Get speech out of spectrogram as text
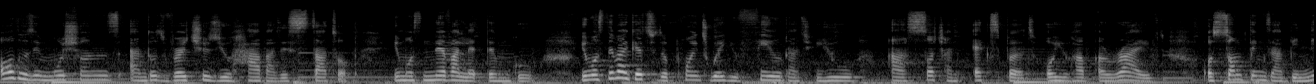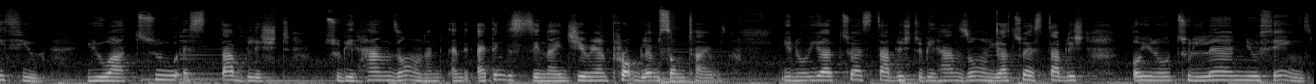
all those emotions and those virtues you have as a startup, you must never let them go. You must never get to the point where you feel that you are such an expert or you have arrived or some things are beneath you. You are too established to be hands on. And, and I think this is a Nigerian problem sometimes. You know, you are too established to be hands on, you are too established or, you know, to learn new things.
